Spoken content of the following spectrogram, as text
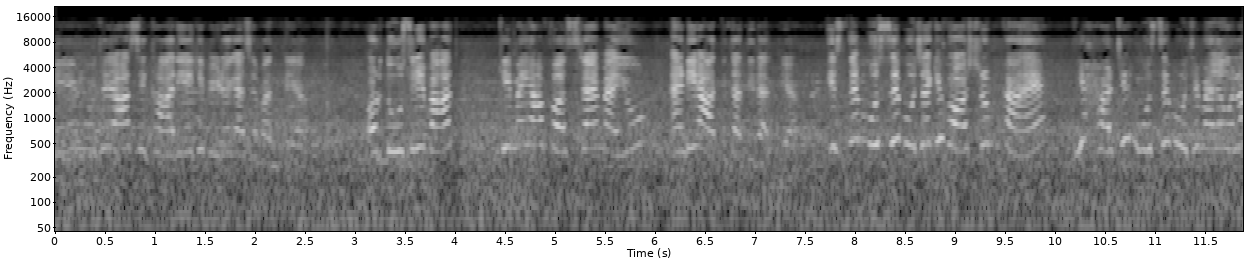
ये मुझे आज सिखा रही है कि वीडियो कैसे बनती है। और दूसरी बात कि मैं यहाँ फ़र्स्ट टाइम आई हूँ एंड ये आती जाती रहती है। इसने मुझसे पूछा कि वॉशरूम कहाँ है? ये हर चीज़ मुझसे पूछे मैंने बोला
